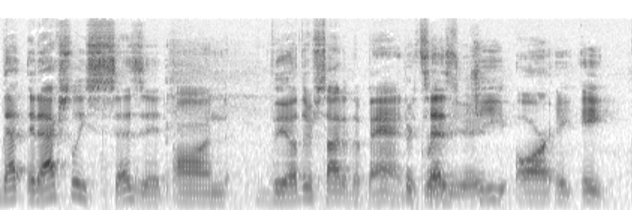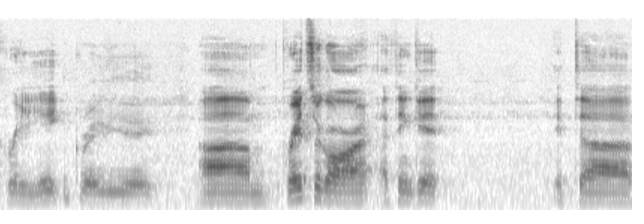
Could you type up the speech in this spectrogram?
that. It actually says it on the other side of the band. The it says Grady GR 88 grade eight. Grady eight. Um, great cigar. I think it it uh,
